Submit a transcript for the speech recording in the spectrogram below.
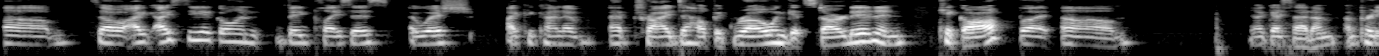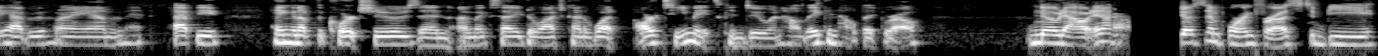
um, so I, I see it going big places. I wish I could kind of have tried to help it grow and get started and kick off, but um, like I said, I'm I'm pretty happy with where I am. I'm happy hanging up the court shoes, and I'm excited to watch kind of what our teammates can do and how they can help it grow. No doubt. And I, just important for us to be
